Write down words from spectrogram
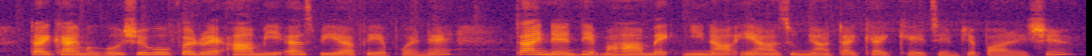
။တိုက်ခိုက်မှုကိုရွှေဘို Federal Army SBF ရဲ့ဖွဲ့နဲ့ တိုက်နယ်နှင့်မဟာမိတ်ညီနောင်အင်အားစုများတိုက်ခိုက်ခဲ့ခြင်းဖြစ်ပါတယ်ရှင်။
